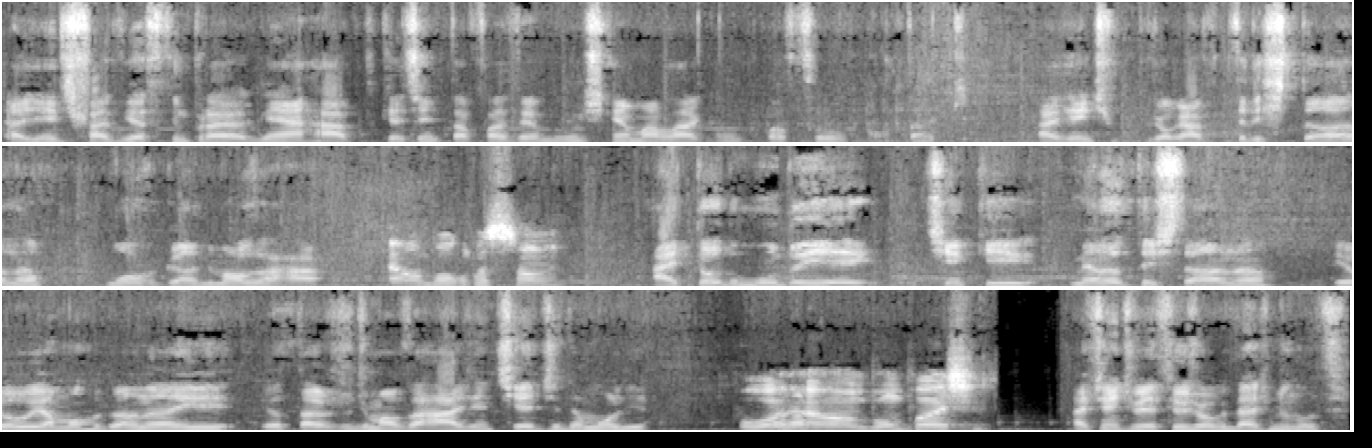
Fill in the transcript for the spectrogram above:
A gente fazia assim pra ganhar rápido, que a gente tá fazendo um esquema lá que eu não posso contar aqui. A gente jogava Tristana, Morgana e Malzahar. É uma boa composição. Aí todo mundo ia, tinha que, menos a Tristana, eu e a Morgana e eu tava de Malzahar, a gente ia de Demolir. Pô, é um bom push. A gente vencia o jogo 10 minutos.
